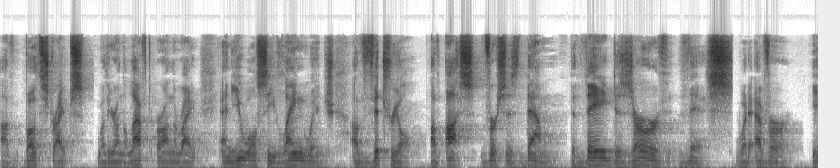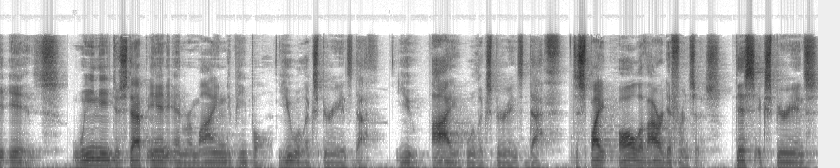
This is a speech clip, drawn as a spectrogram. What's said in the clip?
of both stripes, whether you're on the left or on the right, and you will see language of vitriol of us versus them, that they deserve this, whatever it is. We need to step in and remind people you will experience death. You, I will experience death. Despite all of our differences, this experience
